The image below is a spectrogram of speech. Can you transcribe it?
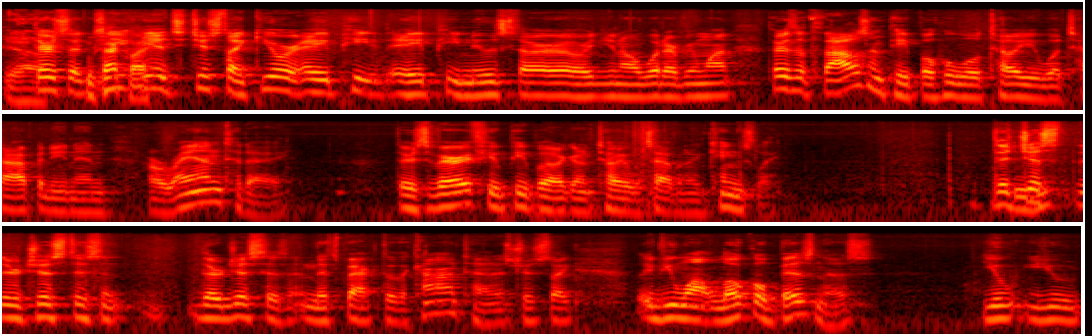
Yeah. There's a, Exactly. It's just like your AP, AP News Star or, you know, whatever you want. There's a thousand people who will tell you what's happening in Iran today. There's very few people that are going to tell you what's happening in Kingsley. There just, there just isn't, there just isn't, and it's back to the content. It's just like, if you want local business, you, you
